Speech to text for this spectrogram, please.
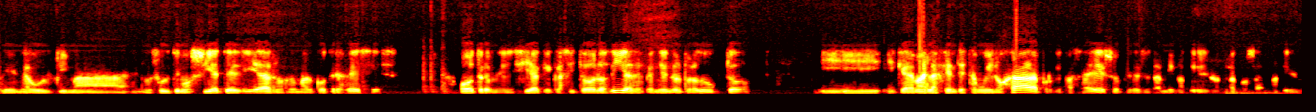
que en la última en los últimos siete días los remarcó tres veces. Otro me decía que casi todos los días, dependiendo del producto y, y que además la gente está muy enojada porque pasa eso, pero ellos también no tienen otra cosa, no tienen,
